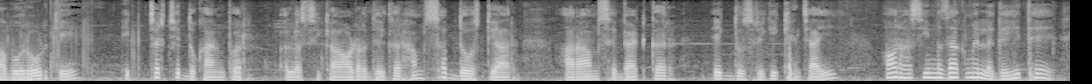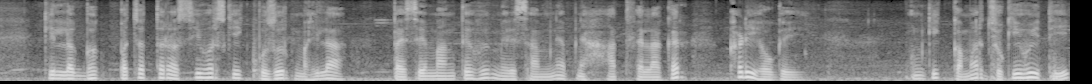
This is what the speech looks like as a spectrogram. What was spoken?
अबू रोड के एक चर्चित दुकान पर लस्सी का ऑर्डर देकर हम सब दोस्त यार आराम से बैठकर एक दूसरे की खिंचाई और हँसी मज़ाक में लगे ही थे कि लगभग पचहत्तर अस्सी वर्ष की एक बुज़ुर्ग महिला पैसे मांगते हुए मेरे सामने अपने हाथ फैलाकर खड़ी हो गई। उनकी कमर झुकी हुई थी,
